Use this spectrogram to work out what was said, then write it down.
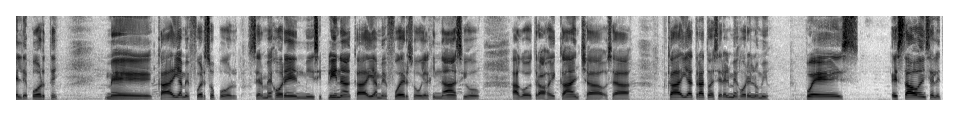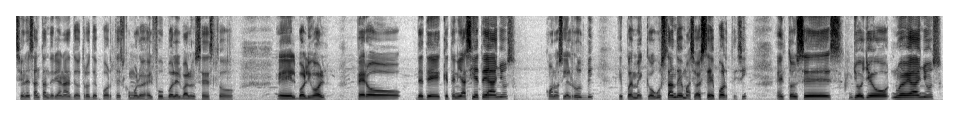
el deporte. Me, cada día me esfuerzo por ser mejor en mi disciplina, cada día me esfuerzo, voy al gimnasio, hago trabajo de cancha, o sea, cada día trato de ser el mejor en lo mío. Pues He estado en selecciones santanderianas de otros deportes, como lo es el fútbol, el baloncesto, el voleibol, pero desde que tenía siete años conocí el rugby y pues me quedó gustando demasiado este deporte, ¿sí? Entonces yo llevo nueve años,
